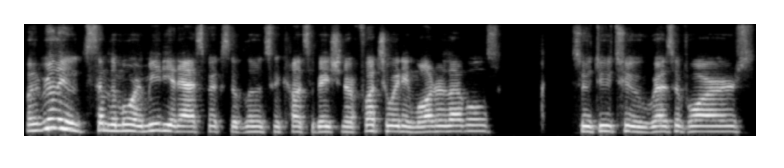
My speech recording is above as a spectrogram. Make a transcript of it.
But really, some of the more immediate aspects of loons and conservation are fluctuating water levels. So due to reservoirs,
